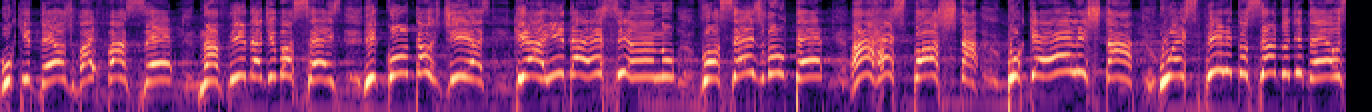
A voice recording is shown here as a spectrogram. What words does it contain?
o que Deus vai fazer na vida de vocês e conta os dias que ainda esse ano vocês vão ter a resposta, porque Ele está, o Espírito Santo de Deus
